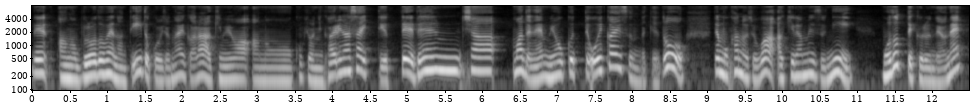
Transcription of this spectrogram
であのブロードウェイなんていいところじゃないから君はあの故郷に帰りなさいって言って電車までね見送って追い返すんだけどでも彼女は諦めずに戻ってくるんだよね。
